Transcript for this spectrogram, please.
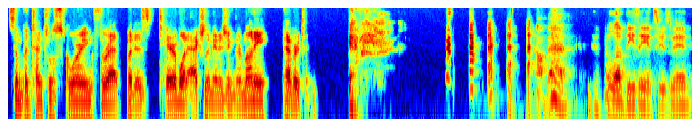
some potential scoring threat, but is terrible at actually managing their money. Everton. Not bad. I love these answers, man.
